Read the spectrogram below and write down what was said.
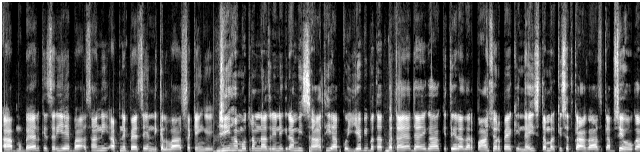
آپ موبائل کے ذریعے بآسانی اپنے پیسے نکلوا سکیں گے۔ جی ہاں محترم ناظرین گرامی، ساتھ ہی آپ کو یہ بھی بتا، بتایا جائے گا کہ تیرہ ہزار پانچ سو روپے کی نئی ستمبر قسط کا آغاز کب سے ہوگا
